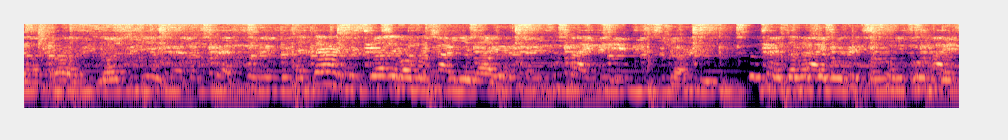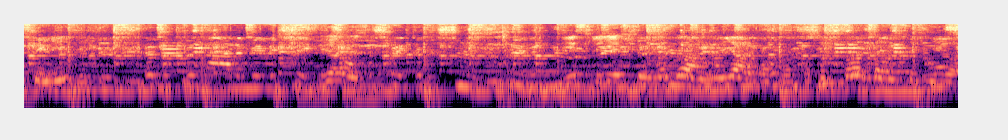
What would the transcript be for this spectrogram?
Да? Типа. Хотя, если вам очки не надо. Потому что мы типа не будем дальше ездить. Я Да, ну я как бы, тут просто это дело.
